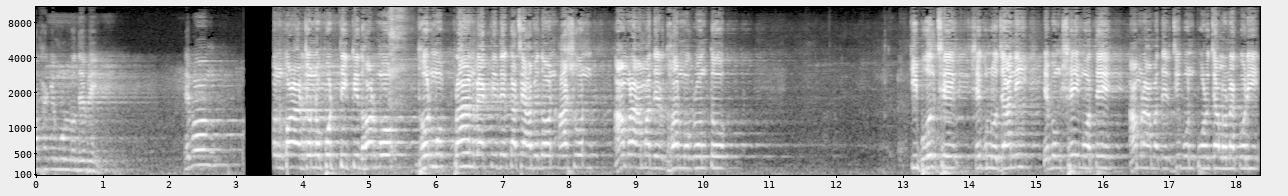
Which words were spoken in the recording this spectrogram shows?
কথাকে মূল্য দেবে। এবং করার জন্য প্রত্যেকটি ধর্ম ধর্ম প্রাণ ব্যক্তিদের কাছে আবেদন। আসুন, আমরা আমাদের ধর্মগ্রন্থ কি বলছে সেগুলো জানি এবং সেই মতে আমরা আমাদের জীবন পরিচালনা করি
